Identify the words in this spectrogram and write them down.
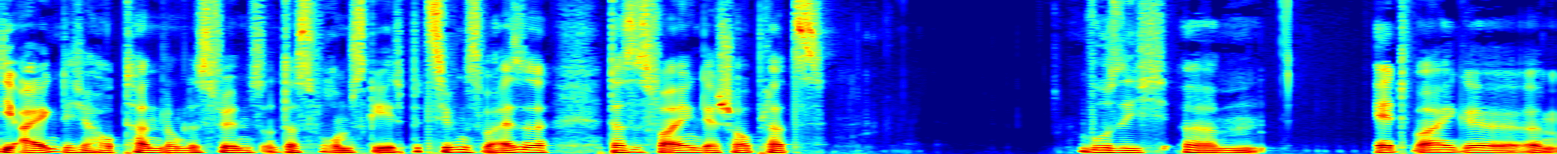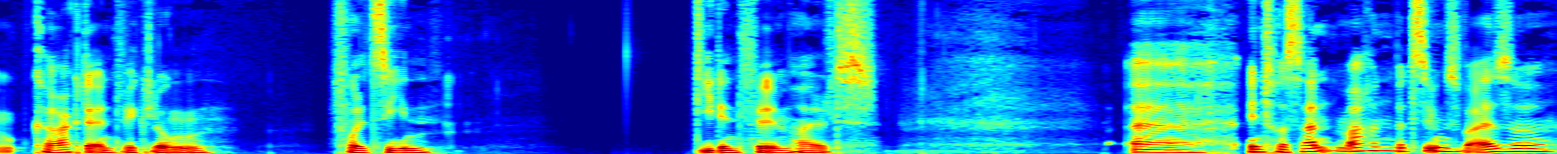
die eigentliche Haupthandlung des Films und das, worum es geht, beziehungsweise das ist vor allem der Schauplatz, wo sich ähm, etwaige ähm, Charakterentwicklungen vollziehen, die den Film halt äh, interessant machen, beziehungsweise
